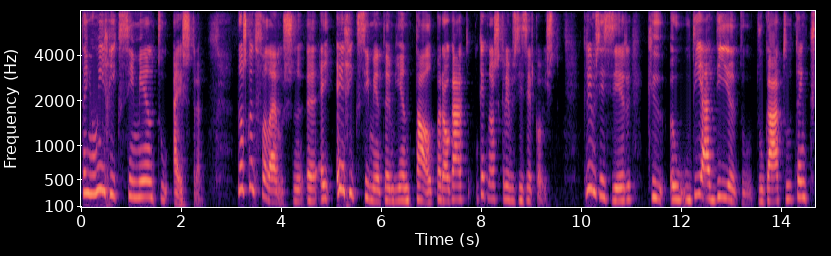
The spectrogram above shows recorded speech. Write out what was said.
tem um enriquecimento extra. Nós, quando falamos uh, em enriquecimento ambiental para o gato, o que é que nós queremos dizer com isto? Queremos dizer que o dia a dia do, do gato tem que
